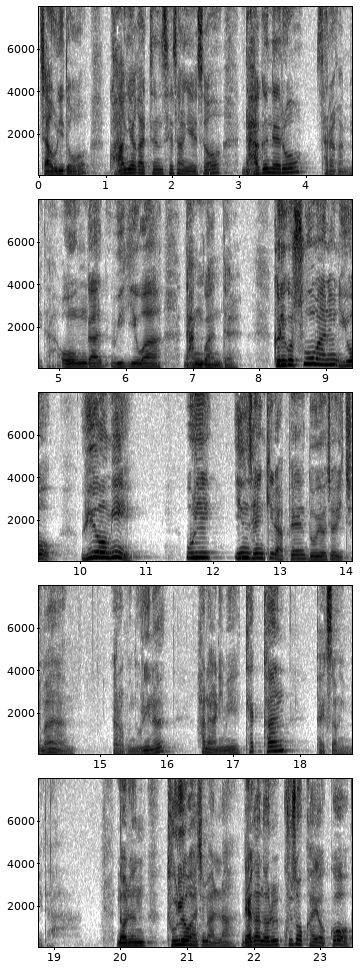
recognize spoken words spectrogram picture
자, 우리도 광야 같은 세상에서 나그네로 살아갑니다. 온갖 위기와 난관들, 그리고 수많은 유혹, 위험이 우리 인생길 앞에 놓여져 있지만 여러분, 우리는 하나님이 택한 백성입니다. 너는 두려워하지 말라. 내가 너를 구속하였고,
